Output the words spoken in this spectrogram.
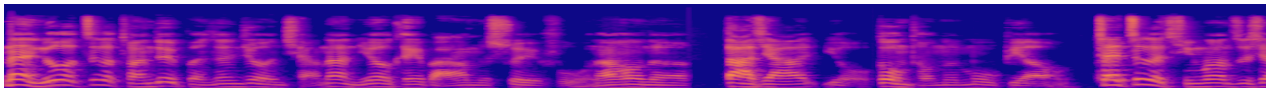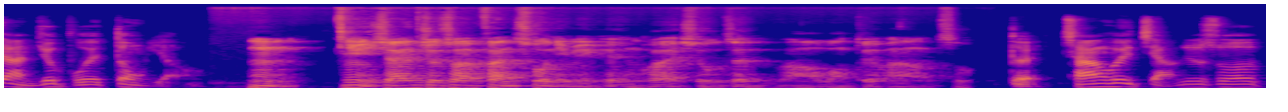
那你如果这个团队本身就很强，那你又可以把他们说服，然后呢，大家有共同的目标，在这个情况之下，你就不会动摇。嗯。因为你现在，就算犯错，你们也可以很快的修正，然后往对方向走。对，常常会讲，就是说，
